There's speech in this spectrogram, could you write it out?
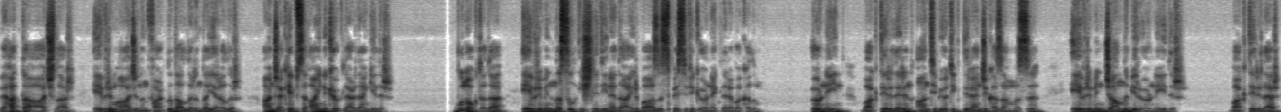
ve hatta ağaçlar, evrim ağacının farklı dallarında yer alır, ancak hepsi aynı köklerden gelir. Bu noktada evrimin nasıl işlediğine dair bazı spesifik örneklere bakalım. Örneğin bakterilerin antibiyotik direnci kazanması evrimin canlı bir örneğidir. Bakteriler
